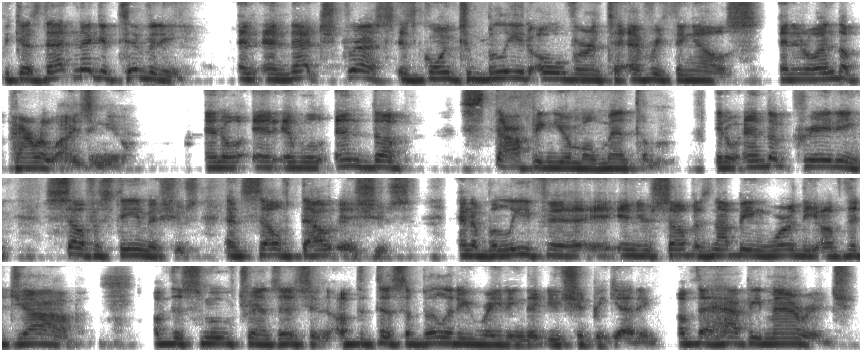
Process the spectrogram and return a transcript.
because that negativity and and that stress is going to bleed over into everything else and it'll end up paralyzing you and it'll, it, it will end up stopping your momentum it'll end up creating self-esteem issues and self-doubt issues. And a belief in yourself as not being worthy of the job of the smooth transition of the disability rating that you should be getting of the happy marriage.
